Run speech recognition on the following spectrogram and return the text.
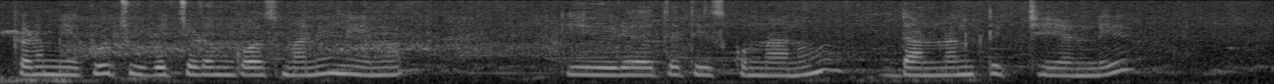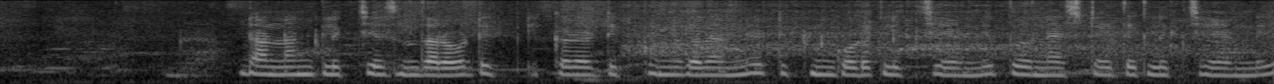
ఇక్కడ మీకు చూపించడం కోసమని నేను ఈ వీడియో అయితే తీసుకున్నాను. డన్ అని క్లిక్ చేయండి. డన్ అని క్లిక్ చేసిన తర్వాత ఇక్కడ టిక్ ఉంది కదండి టిక్ని కూడా క్లిక్ చేయండి. ఇప్పుడు నెక్స్ట్ అయితే క్లిక్ చేయండి.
